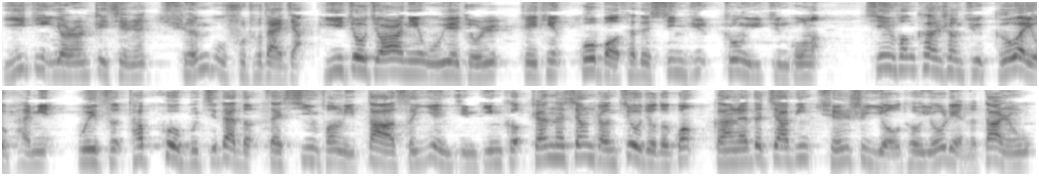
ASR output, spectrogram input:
一定要让这些人全部付出代价。一九九二年五月九日这天，郭宝才的新居终于竣工了，新房看上去格外有排面。为此，他迫不及待地在新房里大肆宴请宾客，沾他乡长舅舅的光。赶来的嘉宾全是有头有脸的大人物。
